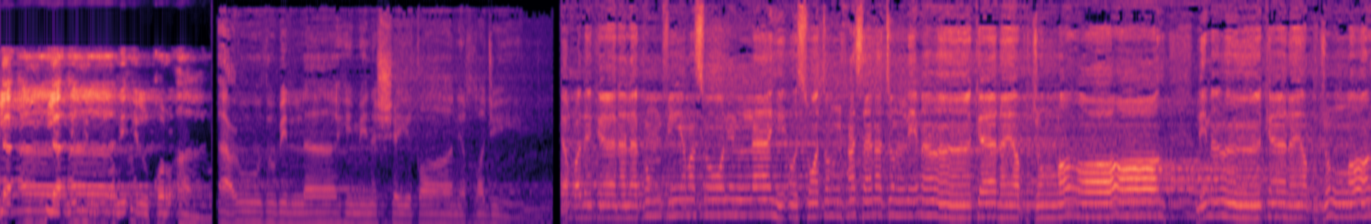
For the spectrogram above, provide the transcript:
لآن القرآن. أ ع و ذ ب ا ل ل ه من ا ل ش ي ط ا ن ا ل ج ي م لقد كان لكم في رسول الله أسوة حسنة لمن كان يرجو الله لمن كان يرجو الله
